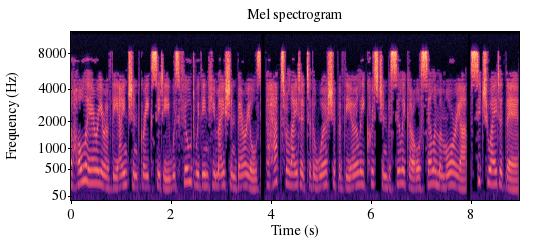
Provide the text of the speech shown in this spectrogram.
The whole area of the ancient Greek city was filled with inhumation burials, perhaps related to the worship of the early Christian basilica or cella memoria, situated there.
